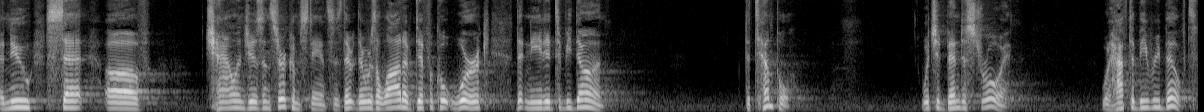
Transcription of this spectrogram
A new set of challenges and circumstances. There, there was a lot of difficult work that needed to be done. The temple, which had been destroyed, would have to be rebuilt.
